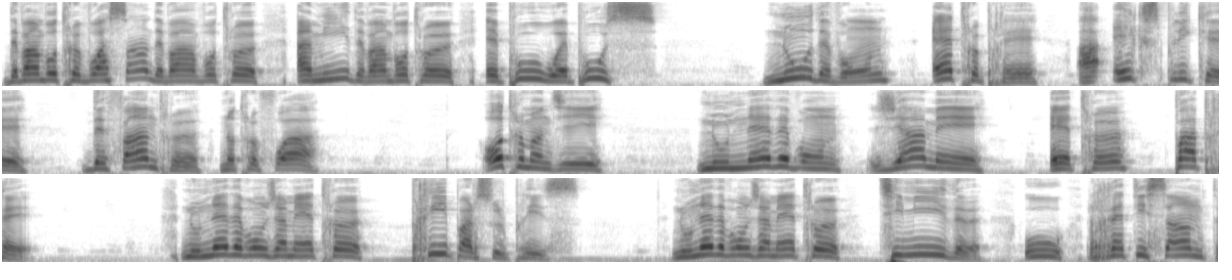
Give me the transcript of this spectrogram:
Devant votre voisin, devant votre ami, devant votre époux ou épouse. Nous devons être prêts à expliquer, défendre notre foi. Autrement dit, nous ne devons jamais être pas prêts. Nous ne devons jamais être pris par surprise. Nous ne devons jamais être timides ou réticentes,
